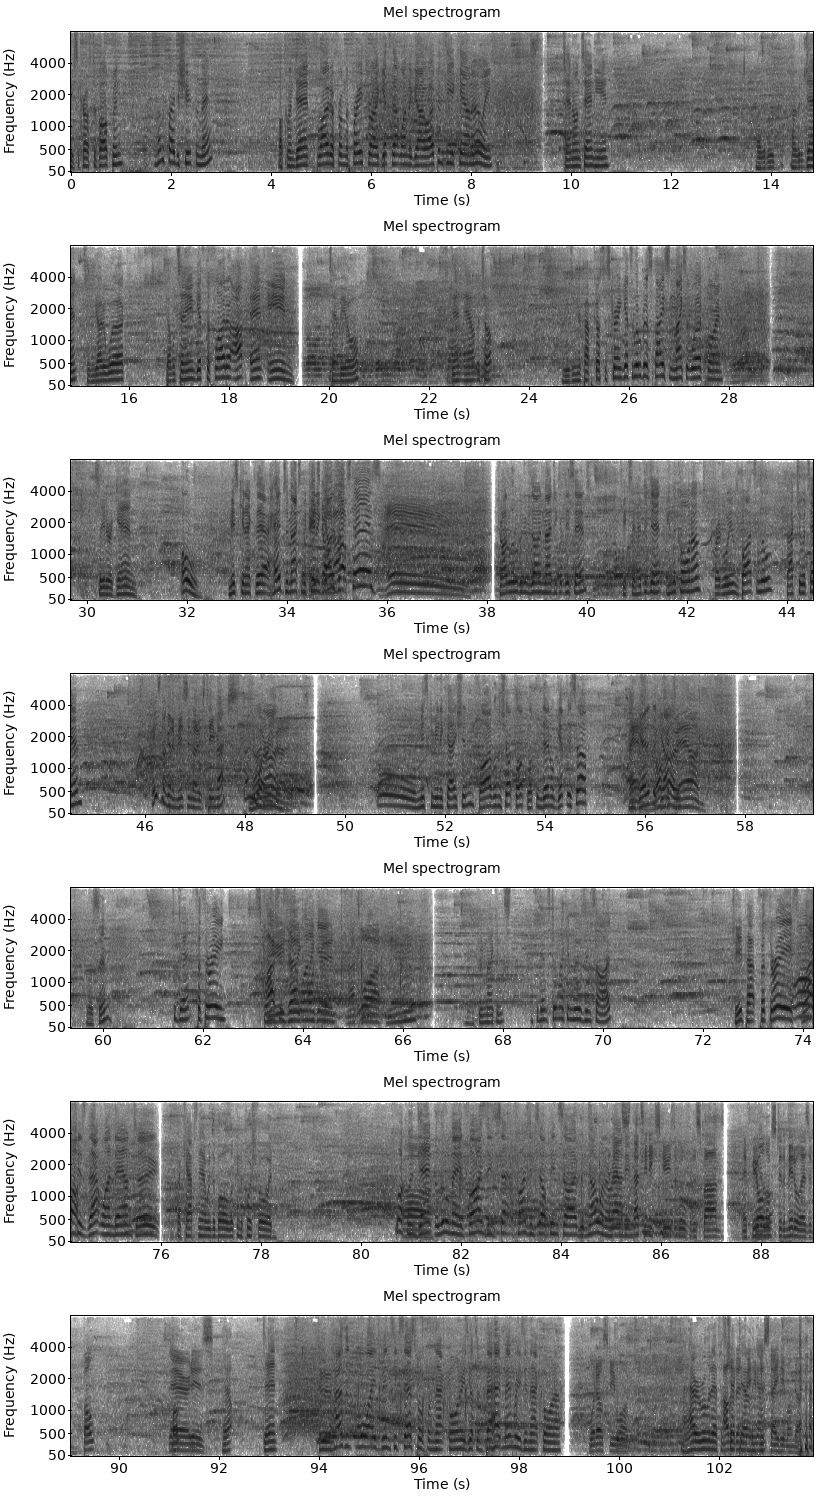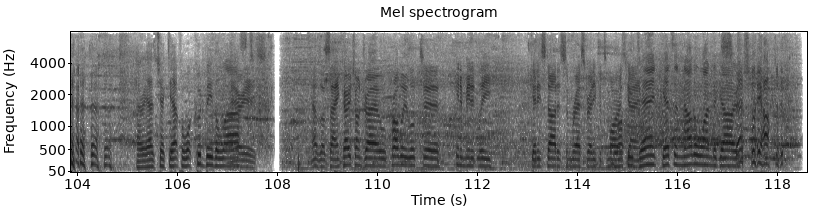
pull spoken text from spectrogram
Kicks across to Volkman. Not afraid to shoot from there. Lachlan Dent, floater from the free throw, gets that one to go, opens the account early. 10 on 10 here. Over to, Dent, so can go to work. Double team, gets the floater up and in. Tembior. Dent now at the top. Using the Papacosta screen, gets a little bit of space and makes it work for him. Cedar again. Oh, misconnect there. Head to Max McKinnon, goes up. upstairs. Hey! Tried a little bit of his own magic at this end. Kicks ahead to Dent in the corner. Fred Williams bites a little. Back to Atem. He's not going to miss in those T-Macs. Don't you No, worry no. about it. Oh, miscommunication. Five on the shot clock. Lachlan Dent will get this up and, get it to go. down. Wilson to Dent for three. Splashes Hugely that one confident. again. That's why. Mm-hmm. Keep making, Lucky Dent still making moves inside. G-Pap for three. Oh. Splashes that one down too. But Caps now with the ball looking to push forward. Lachlan Oh. Dent, the little man, finds, his, finds himself inside with no one around that's, him. that's inexcusable for the Spartans. And if Bior. looks to the middle, there's a bolt. There it is. Yep. Dent, who hasn't always been successful from that corner. He's got some bad memories in that corner. What else do you want? And Harry Ruledeff has Other checked out of the game. to stay here longer. Harry has checked out for what could be the last. There it is. As I was saying, Coach Andre will probably look to intermittently get started some rest ready for tomorrow's Rocky game. Dent gets another one to go. Especially after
